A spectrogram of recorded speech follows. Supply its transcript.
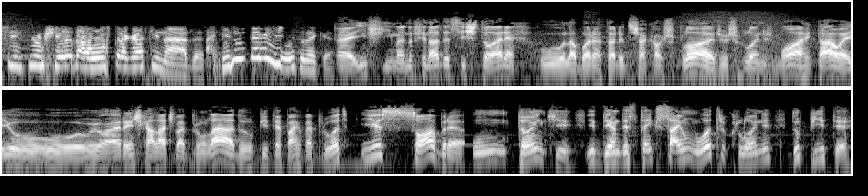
sentiu o cheiro da ostra gratinada. Aí não teve jeito, né, cara? É, enfim, mas no final dessa história, o laboratório do Chacal explode, os clones morrem e tal, aí o, o, o Aranha Escarlate vai pra um lado, o Peter Parker vai pro outro, e sobra um tanque, e dentro desse tanque sai um outro clone do Peter,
